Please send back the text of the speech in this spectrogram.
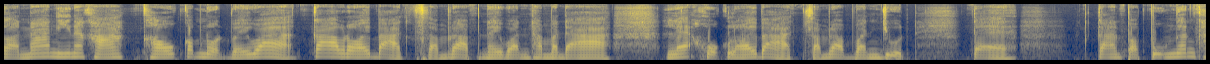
ก่อนหน้านี้นะคะ เขากำหนดไว้ว่า 900 บาทสำหรับในวันธรรมดา และ 600 บาทสำหรับวันหยุด แต่การปรับปรุงเงื่อนไข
